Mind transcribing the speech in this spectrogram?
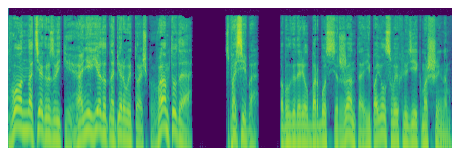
вон на те грузовики. Они едут на первую точку. Вам туда». «Спасибо», — поблагодарил Барбос сержанта и повел своих людей к машинам.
